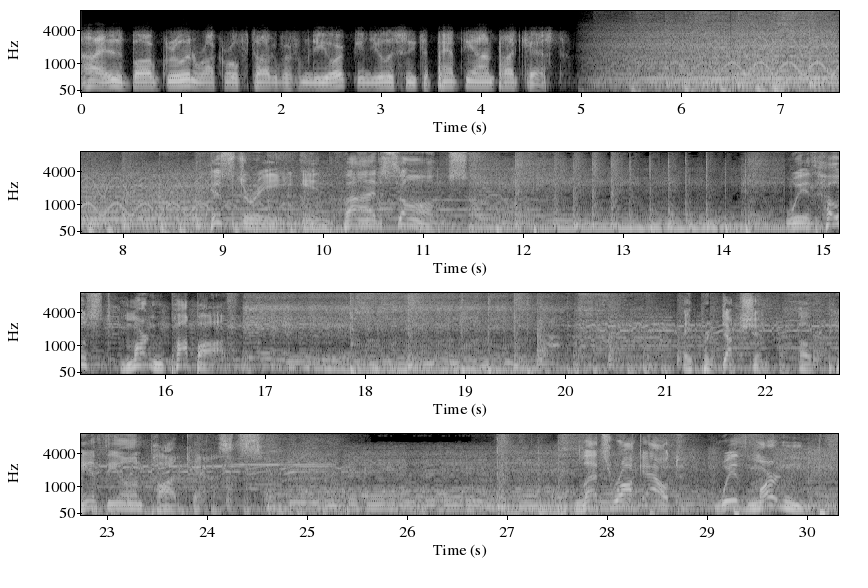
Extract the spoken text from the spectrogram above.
Hi, this is Bob Gruen, rock and roll photographer from New York, and you're listening to Pantheon Podcast. History in Five Songs with host Martin Popoff. A production of Pantheon Podcasts. Let's rock out with Martin.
